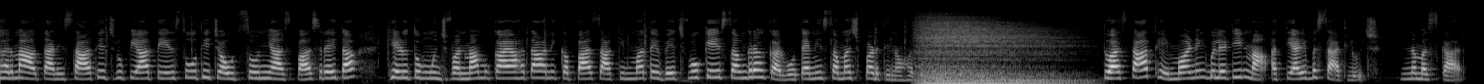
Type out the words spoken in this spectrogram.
ઘરમાં આવતાની સાથે જ રૂપિયા તેરસોથી ચૌદસોની આસપાસ રહેતા ખેડૂતો મૂંઝવણમાં મુકાયા હતા અને કપાસ આ કિંમતે વેચવો કે સંગ્રહ કરવો તેની સમજ પડતી નહોતી. તો આ સાથે મોર્નિંગ બુલેટિનમાં અત્યારે બસ આટલું જ. નમસ્કાર.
